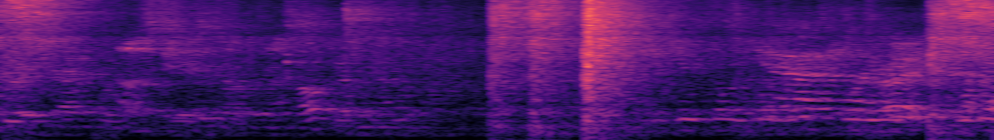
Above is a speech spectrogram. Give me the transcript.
Okay. Yeah.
